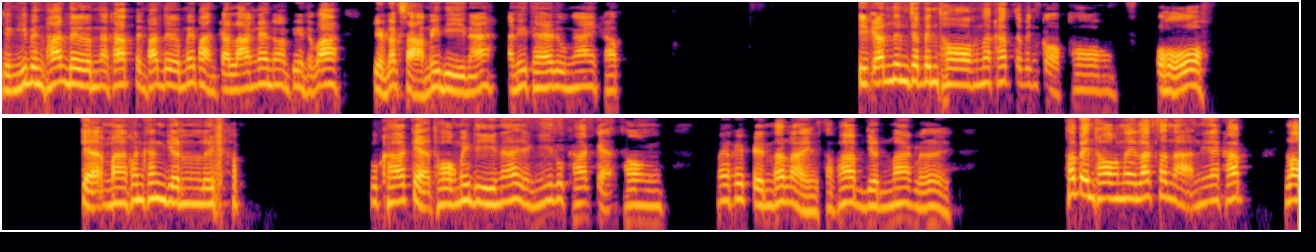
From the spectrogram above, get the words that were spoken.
อย่างนี้เป็นพระเดิมนะครับ เป็นพระเดิมไม่ผ่านการล้างแน่นอนเพียงแต่ว่าเก็บรักษาไม่ดีนะ อันนี้แท้ดูง่ายครับ อีกอันหนึงจะเป็นทองนะครับ จะเป็นกรอบทอง โอ้โห แกะมาค่อนข้างเย็นเลยครับ ลูกค้าแกะทองไม่ดีนะ อย่างนี้ลูกค้าแกะทองไม่ค่อยเป็นเท่าไหร่สภาพเย็นมากเลย ถ้าเป็นทองในลักษณะนี้ครับ เรา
